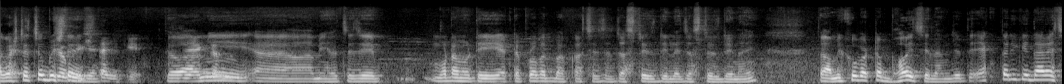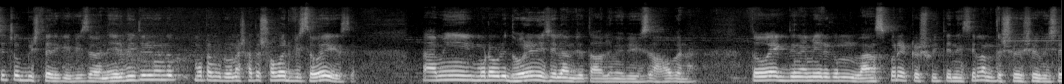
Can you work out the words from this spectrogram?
আগস্টের চব্বিশ তারিখে। তো আমি আমি হচ্ছে যে মোটামুটি একটা প্রবাদ বাক্য আছে যে জাস্টিস ডিলে জাস্টিস ডে নাই। তো আমি খুব একটা ভয় ছিলাম যেহেতু এক তারিখে দাঁড়াইছে চব্বিশ তারিখে ভিসা হয়নি। এর ভিতরে কিন্তু মোটামুটি ওনার সাথে সবার ভিসা হয়ে গেছে। আমি মোটামুটি ধরে নিয়েছিলাম যে তাহলে মেবি ভিসা হবে না। তো একদিন আমি এরকম লাঞ্চ করে একটু শুইতে নিয়েছিলাম, তো শুয়ে শুয়ে ভিসা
